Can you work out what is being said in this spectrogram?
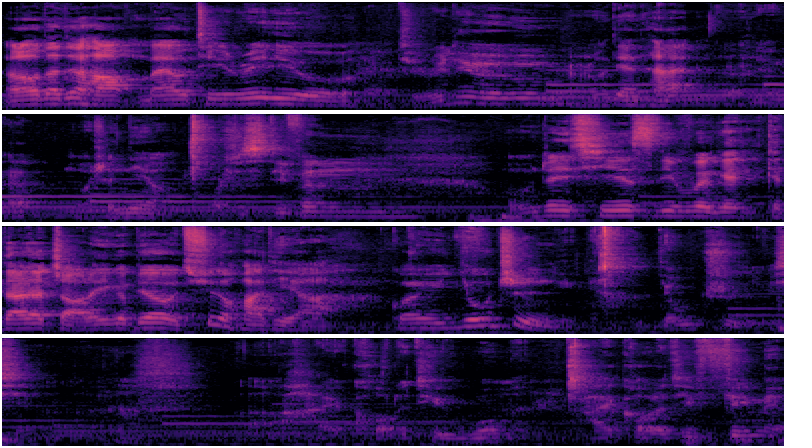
Hello，大家好，Melty Radio，去 radio，耳朵电台，耳电台，我是 Neil。我是 Stephen。我们这一期 Stephen 给给大家找了一个比较有趣的话题啊，关于优质女。优质女性，啊，high quality woman，high quality female，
